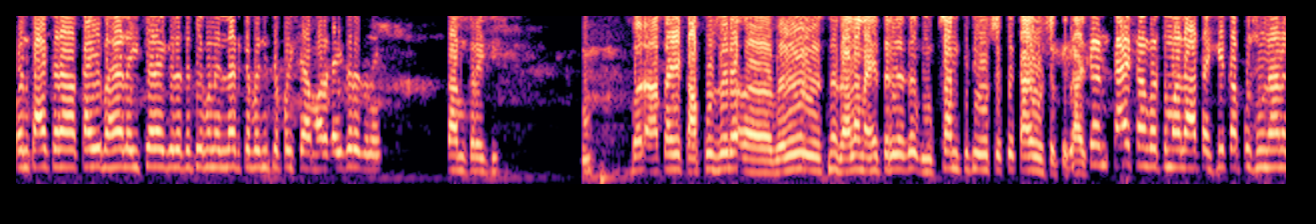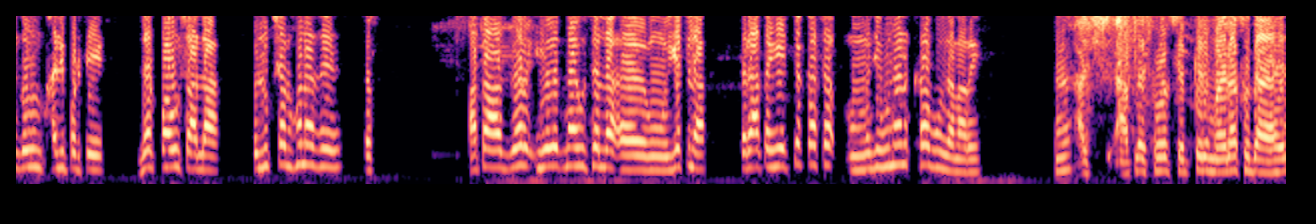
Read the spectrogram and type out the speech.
पण काय करा काही बायाला विचारायला गेलं तर ते म्हणे लाडक्या बहिणीचे पैसे आम्हाला काही गरज नाही काम करायची. बरं आता हे कापूस जर वेळेवर वेचणं झाला नाही तर त्याचं नुकसान किती होऊ शकते काय होऊ शकते काय? नुकसान काय सांगा तुम्हाला आता हे कापूस उन्हानं गळून खाली पडते. जर पाऊस आला तर नुकसान होणार आहे सर. आता जर वेळेत नाही उचलला अं, येचला तर आता हे चक्क असं म्हणजे उन्हानं खराब होऊन जाणार आहे. अश- आपल्यासोबत शेतकरी महिला सुद्धा आहेत.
